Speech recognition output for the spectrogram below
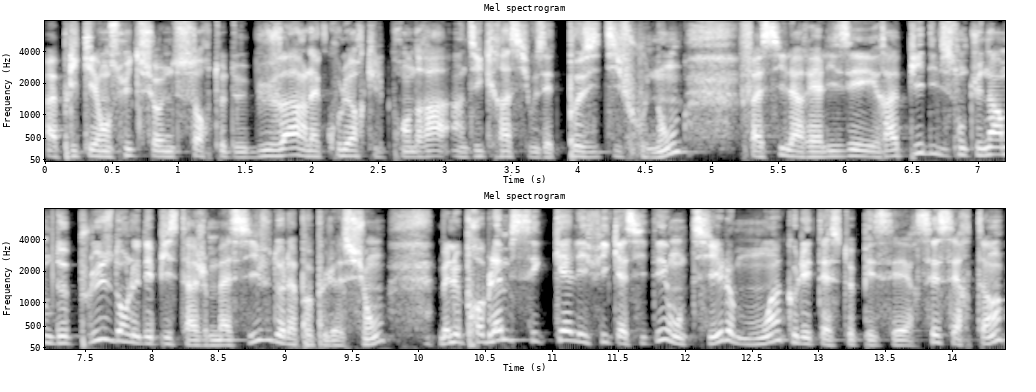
Appliqué ensuite sur une sorte de buvard, la couleur qu'il prendra indiquera si vous êtes positif ou non. Facile à réaliser et rapide, ils sont une arme de plus dans le dépistage massif de la population. Mais le problème, c'est quelle efficacité ont-ils Moins que les tests PCR, c'est certain.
